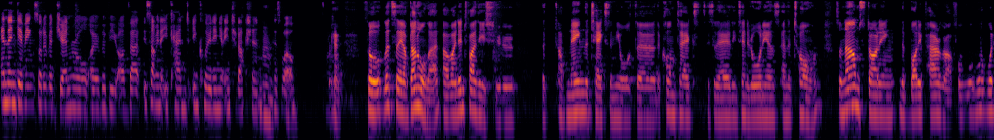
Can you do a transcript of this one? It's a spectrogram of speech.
and then giving sort of a general overview of that is something that you can include in your introduction Mm. as well. Okay. So let's say I've done all that. I've identified the issue. That I've named the text and the author, the context is there, the intended audience, and the tone. So now I'm starting the body paragraph. What, what,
